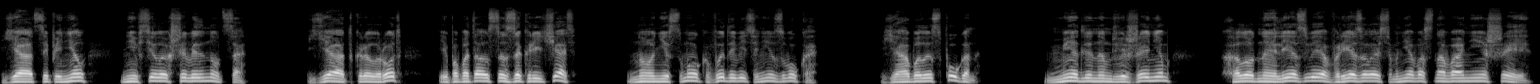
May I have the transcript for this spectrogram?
я оцепенел, не в силах шевельнуться. Я открыл рот и попытался закричать, но не смог выдавить ни звука. Я был испуган. Медленным движением холодное лезвие врезалось мне в основание шеи.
